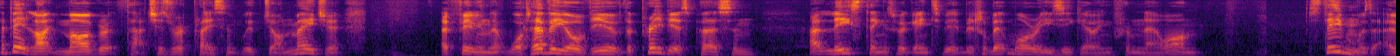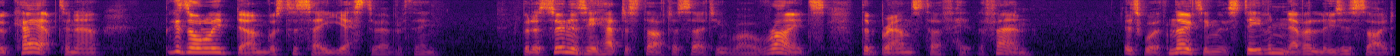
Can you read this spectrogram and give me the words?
A bit like Margaret Thatcher's replacement with John Major, a feeling that whatever your view of the previous person, at least things were going to be a little bit more easy going from now on. Stephen was okay up to now, because all he'd done was to say yes to everything. But as soon as he had to start asserting royal rights, the brown stuff hit the fan. It's worth noting that Stephen never loses sight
